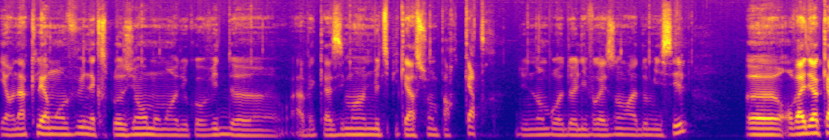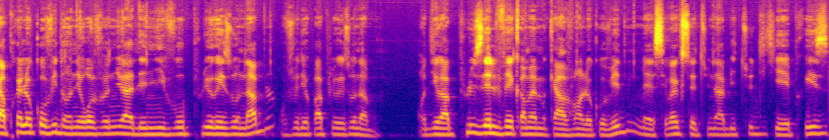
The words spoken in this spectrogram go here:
Et on a clairement vu une explosion au moment du Covid, avec quasiment une multiplication par 4 du nombre de livraisons à domicile. Euh, on va dire qu'après le Covid, on est revenu à des niveaux plus raisonnables. Je veux dire pas plus raisonnables. On dira plus élevés quand même qu'avant le Covid, mais c'est vrai que c'est une habitude qui est prise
